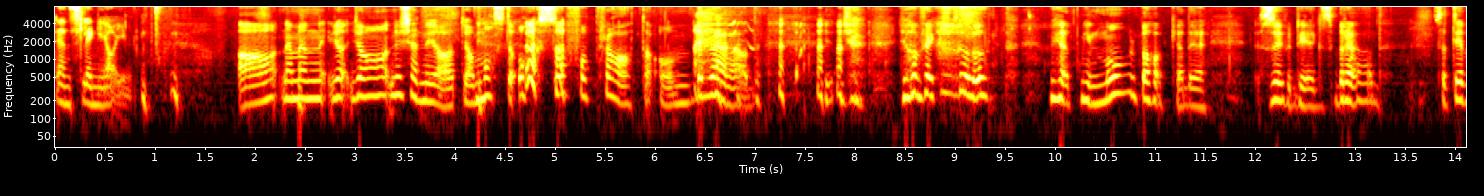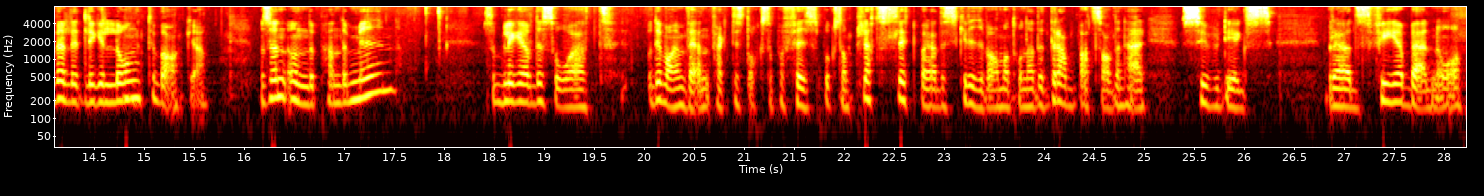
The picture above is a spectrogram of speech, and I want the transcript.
den slänger jag in. Ja, nej men jag, jag, nu känner jag att jag måste också få prata om bröd. Jag, jag växte upp med att min mor bakade surdegsbröd. Så det väldigt, ligger långt tillbaka. Och sen under pandemin så blev det så att och det var en vän faktiskt också på Facebook som plötsligt började skriva om att hon hade drabbats av den här surdegsbrödsfebern. Och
